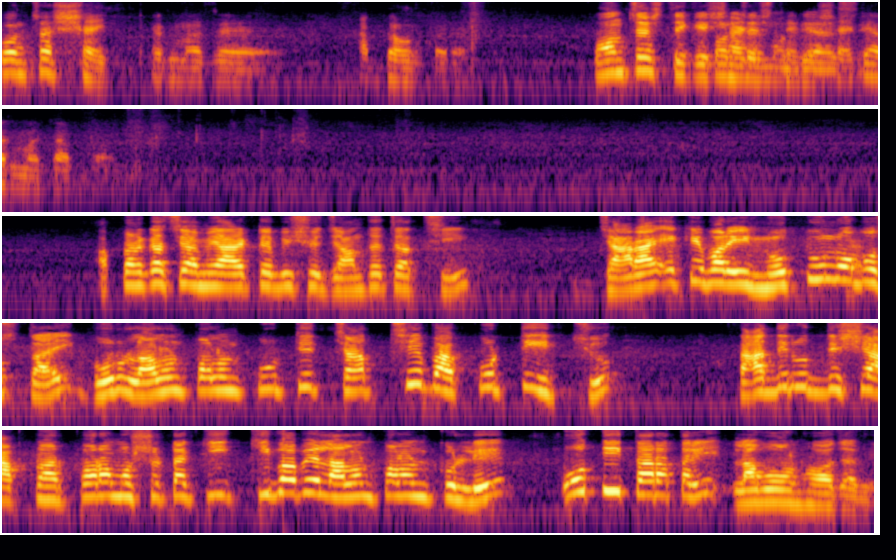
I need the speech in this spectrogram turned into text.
পঞ্চাশ ষাট এর মাঝে আপ ডাউন করে। পঞ্চাশ থেকে ষাটের মধ্যে আছে। মাঝে আপ ডাউন আপনার কাছে আমি আরেকটা বিষয় জানতে চাচ্ছি। যারা একেবারে নতুন অবস্থায় গরু লালন পালন করতে চাচ্ছে বা করতে ইচ্ছুক তাদের উদ্দেশ্যে আপনার পরামর্শটা কি? কীভাবে লালন পালন করলে অতি তাড়াতাড়ি লাভবান হওয়া যাবে?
